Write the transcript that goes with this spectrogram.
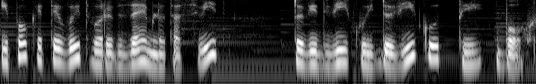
і поки ти витворив землю та світ, то від віку й до віку ти Бог.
